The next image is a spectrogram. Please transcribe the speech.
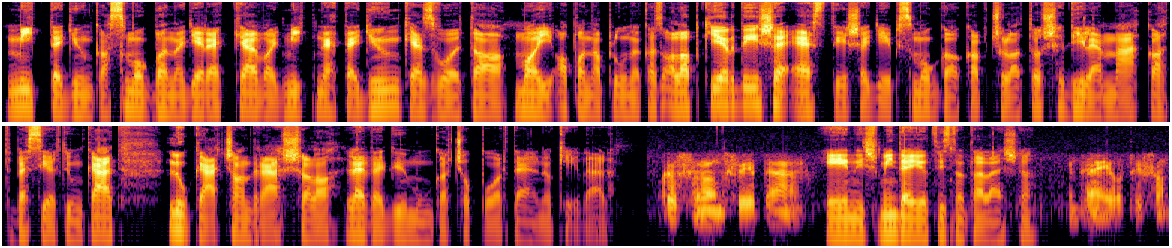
Mit tegyünk a smogban a gyerekkel, vagy mit ne tegyünk? Ez volt a mai apanaplónak az alapkérdése. Ezt és egyéb smoggal kapcsolatos dilemmákat beszéltünk át Lukács Andrással, a levegő munkacsoport elnökével. Köszönöm szépen. Én is minden jót viszontalásra. Minden jót viszont.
